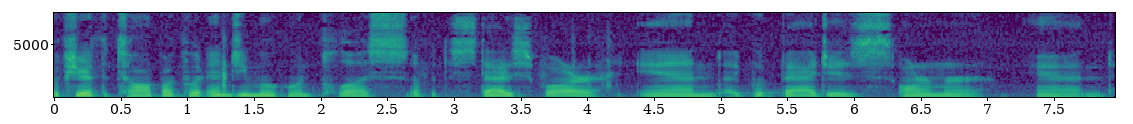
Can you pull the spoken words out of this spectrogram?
up here at the top, I put ngmoco and Plus up at the status bar, and I put badges, armor, and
